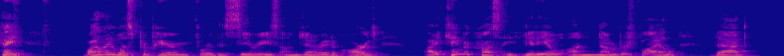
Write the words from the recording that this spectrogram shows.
Hey, while I was preparing for this series on generative art, I came across a video on Numberphile that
